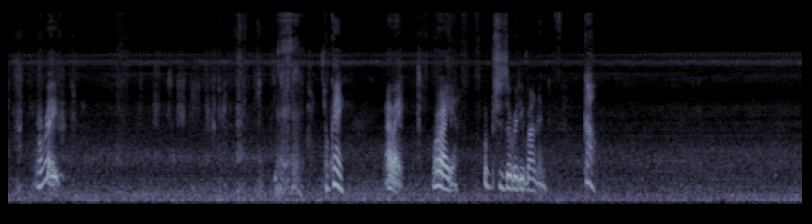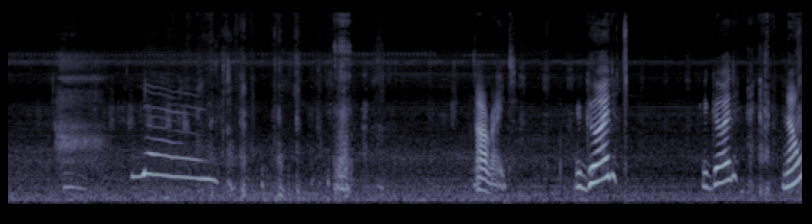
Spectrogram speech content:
All right. Okay. All right. Where are you? Oh, she's already running. Go. Yay! All right. You good? You good? No?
